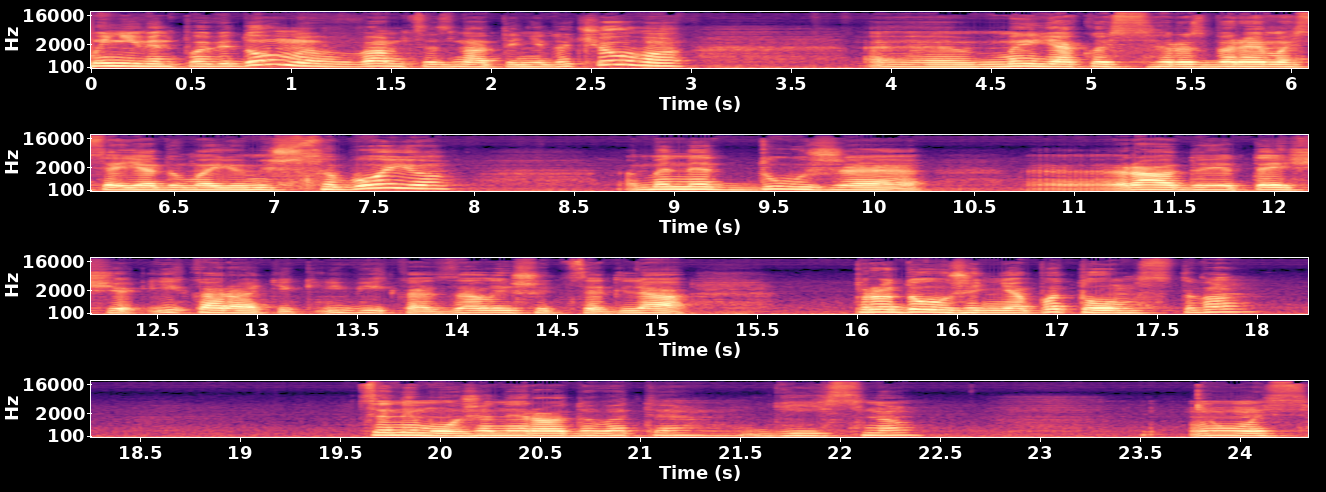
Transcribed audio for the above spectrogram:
мені він повідомив, вам це знати ні до чого. Е, Ми якось розберемося, я думаю, між собою. Мене дуже е, радує те, що і Каратік, і Віка залишаться для продовження потомства. Це не може не радувати, дійсно. Ось.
